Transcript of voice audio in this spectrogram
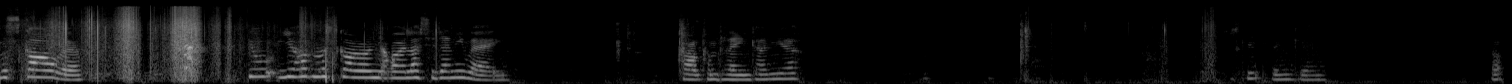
mascara. You you have mascara on your eyelashes anyway. Can't complain, can you? Just keep thinking. Stop.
